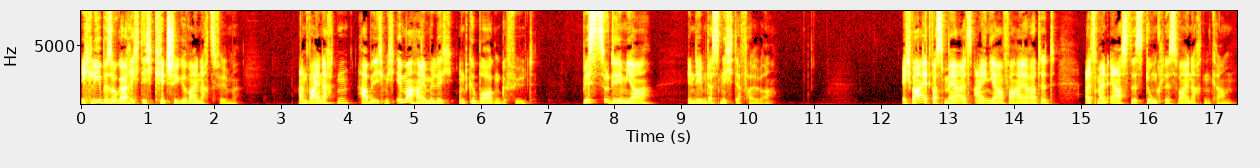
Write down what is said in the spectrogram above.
ich liebe sogar richtig kitschige Weihnachtsfilme. An Weihnachten habe ich mich immer heimelig und geborgen gefühlt. Bis zu dem Jahr, in dem das nicht der Fall war. Ich war etwas mehr als ein Jahr verheiratet, als mein erstes dunkles Weihnachten kam.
